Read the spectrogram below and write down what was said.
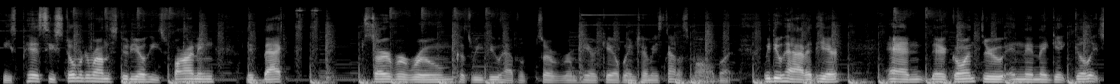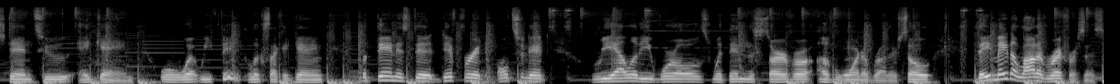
He's pissed. He's storming around the studio. He's finding the back server room because we do have a server room here at KLP Entertainment. It's kind of small, but we do have it here. And they're going through, and then they get glitched into a game, or what we think looks like a game, but then it's the different alternate reality worlds within the server of Warner Brothers. So they made a lot of references,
